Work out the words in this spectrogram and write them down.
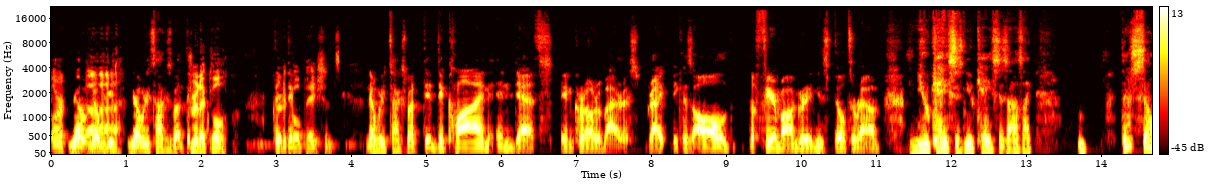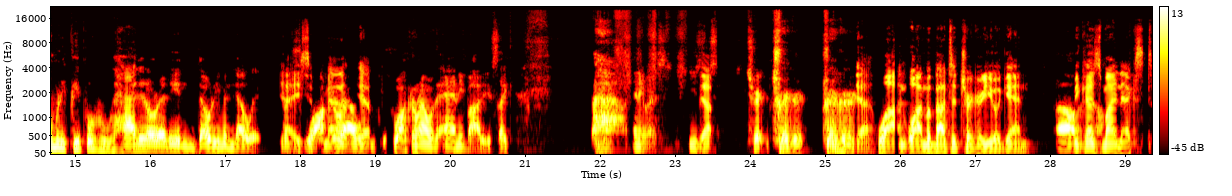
or no, uh, nobody nobody talks about the critical the, critical the, patients. Nobody talks about the decline in deaths in coronavirus, right? Because all the fear mongering is built around new cases, new cases. I was like, there's so many people who had it already and don't even know it. Yeah, just walking around, yep. just walking around with antibodies. Like, ah, anyways, yeah, tri- triggered, triggered. Yeah. Well, I'm well, I'm about to trigger you again. Oh, because no. my next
